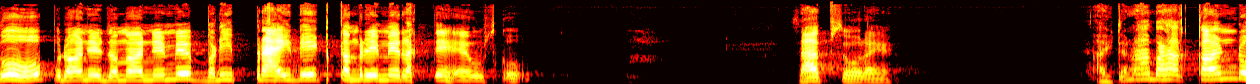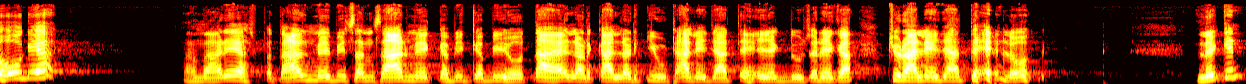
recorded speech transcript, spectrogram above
तो पुराने जमाने में बड़ी प्राइवेट कमरे में रखते हैं उसको। साफ़ सो रहे हैं। इतना बड़ा कांड हो गया। हमारे अस्पताल में भी संसार में कभी कभी होता है, लड़का लड़की उठा ले जाते हैं, एक दूसरे का चुरा ले जाते हैं लोग। लेकिन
